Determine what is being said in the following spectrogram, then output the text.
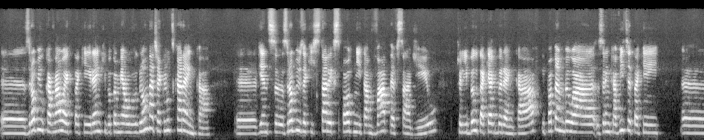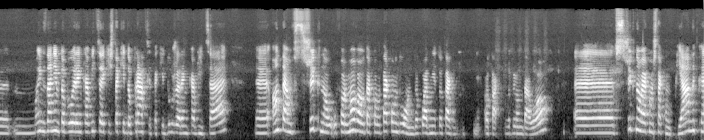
E, zrobił kawałek takiej ręki, bo to miało wyglądać jak ludzka ręka. E, więc zrobił z jakichś starych spodni, tam watę wsadził, czyli był tak jakby rękaw, i potem była z rękawicy takiej, e, moim zdaniem to były rękawice jakieś takie do pracy, takie duże rękawice on tam wstrzyknął, uformował taką, taką dłoń, dokładnie to tak, nie, o tak wyglądało. E, wstrzyknął jakąś taką piankę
